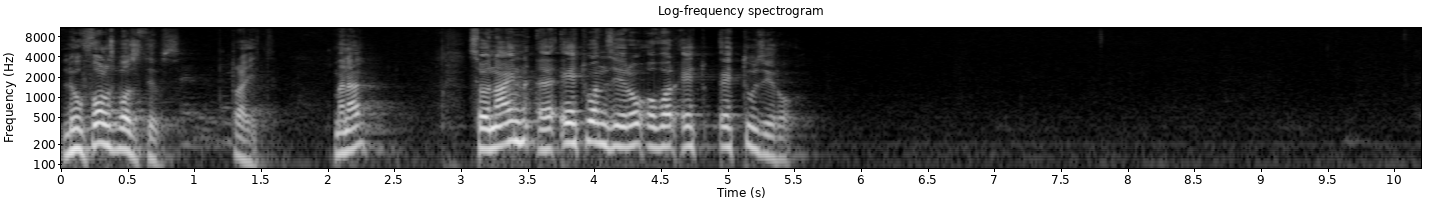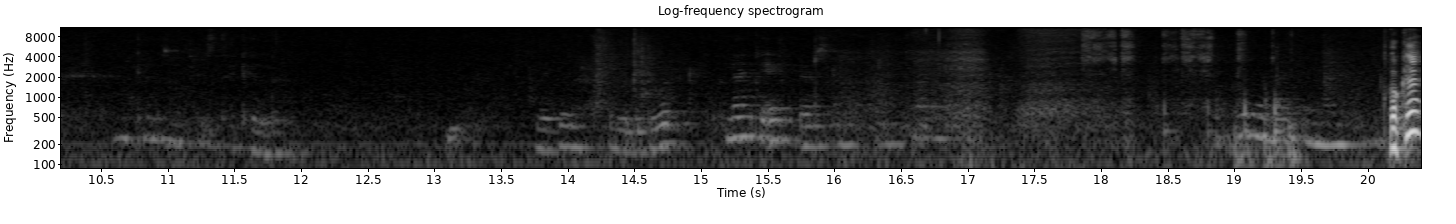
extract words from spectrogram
اللي هو false positives right منال so 9 uh, 810 over 8 820 okay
